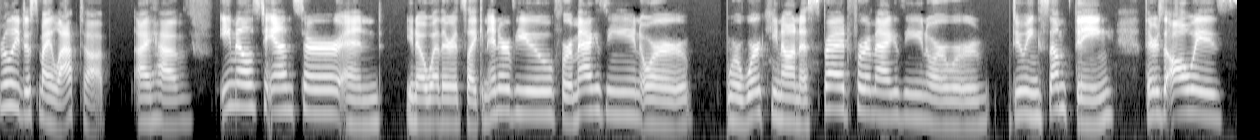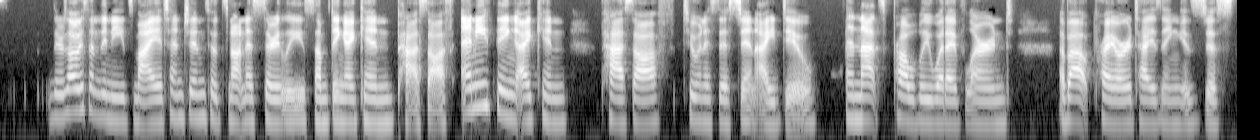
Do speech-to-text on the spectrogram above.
really just my laptop. I have emails to answer and, you know, whether it's like an interview for a magazine or we're working on a spread for a magazine or we're doing something, there's always there's always something that needs my attention, so it's not necessarily something I can pass off. Anything I can pass off to an assistant, I do. And that's probably what I've learned about prioritizing is just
